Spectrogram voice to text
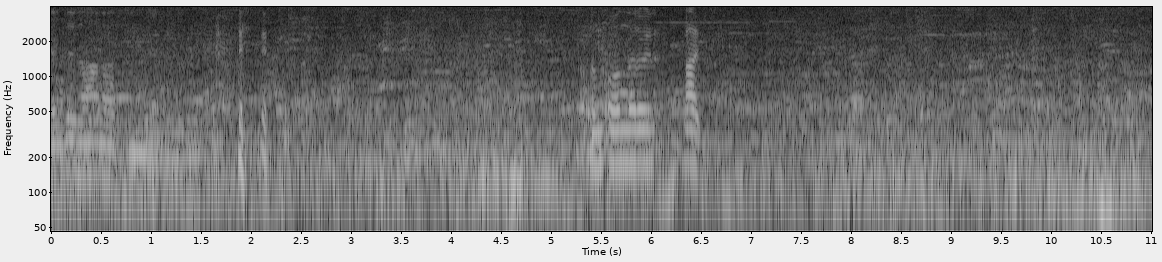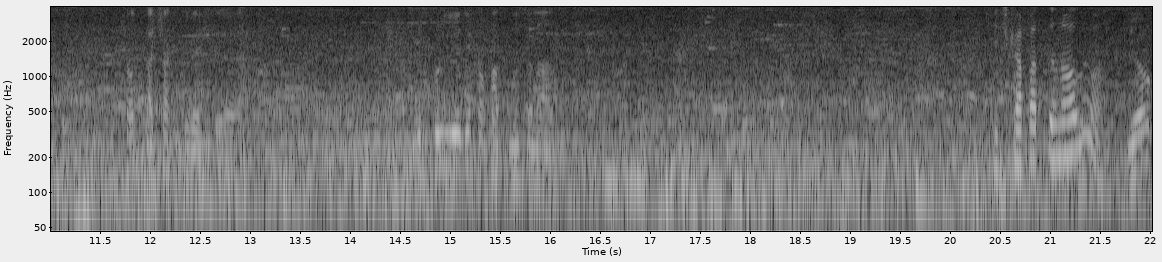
Evde daha rahat dinliyorum. On, onlar öyle... Bak Çok kaçak güreşiyor ya. Bir kul yedi kapatması lazım. Hiç kapattığın oldu mu? Yok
